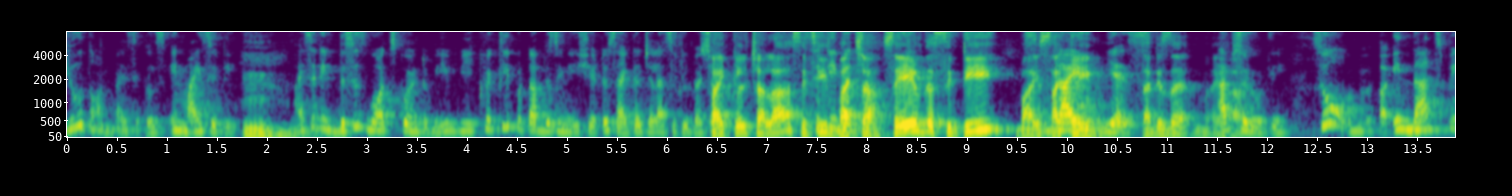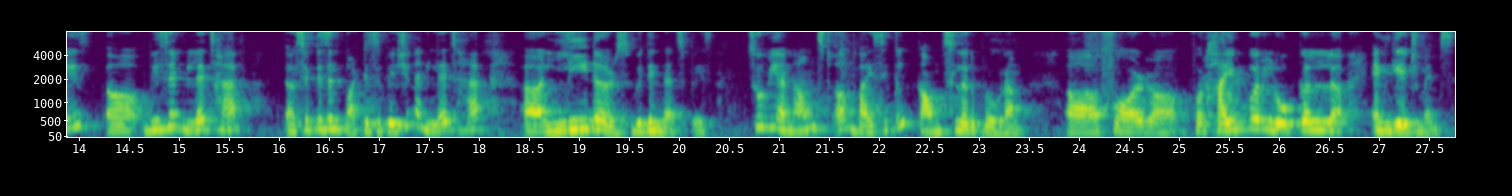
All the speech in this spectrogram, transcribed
youth on bicycles in my city Mm-hmm. i said if this is what's going to be we quickly put up this initiative cycle chala city bacha cycle chala city, City bacha. bacha. save the city by cycling yes. that is the yeah. Absolutely. So, uh, in that space, uh, we said let's have uh, citizen participation and let's have uh, leaders within that space. So, we announced a bicycle counselor program uh, for uh, for hyper local uh, engagements.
